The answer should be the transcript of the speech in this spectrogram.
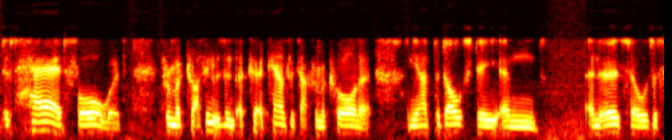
just hared forward from a, I think it was a, a counter attack from a corner, and you had Podolski and and Özil was just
